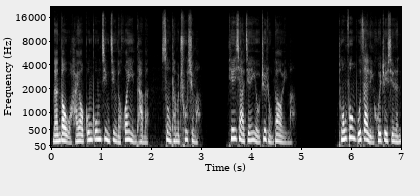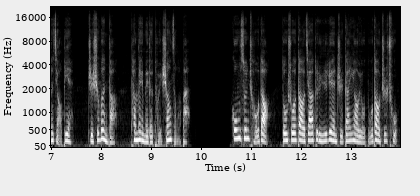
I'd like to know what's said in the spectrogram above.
难道我还要恭恭敬敬地欢迎他们，送他们出去吗？天下间有这种道理吗？童风不再理会这些人的狡辩，只是问道：“他妹妹的腿伤怎么办？”公孙仇道：“都说道家对于炼制丹药有独到之处，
